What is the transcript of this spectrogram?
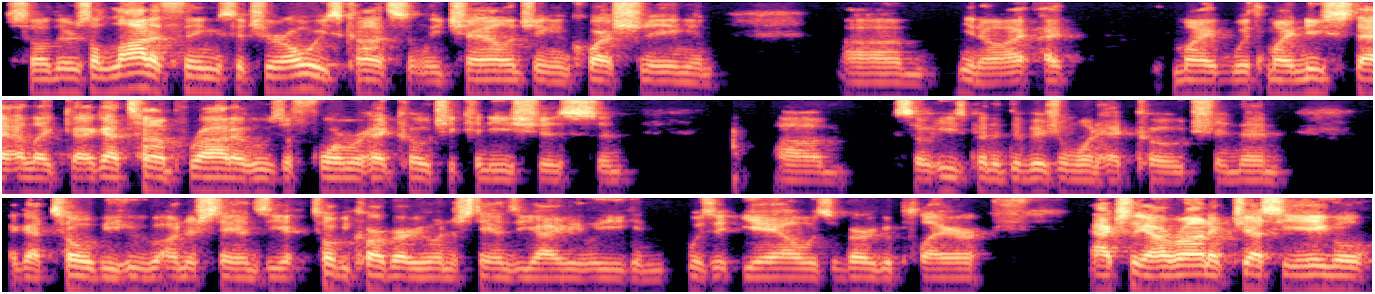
so there's a lot of things that you're always constantly challenging and questioning. And, um, you know, I, I, my, with my new staff, like I got Tom Parrotta, who's a former head coach at Canisius. And um, so he's been a division one head coach. And then I got Toby, who understands the, Toby Carberry, who understands the Ivy League and was at Yale, was a very good player. Actually, ironic, Jesse Agel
